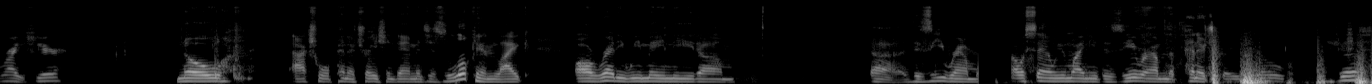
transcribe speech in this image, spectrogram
right here. No actual penetration damage. It's looking like already we may need um, uh, the Z-RAM. I was saying we might need the Z-RAM to penetrate. So just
